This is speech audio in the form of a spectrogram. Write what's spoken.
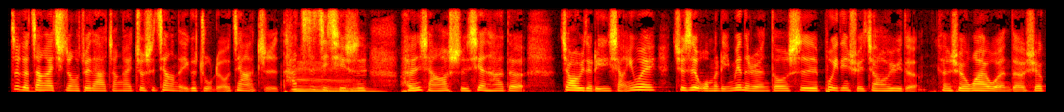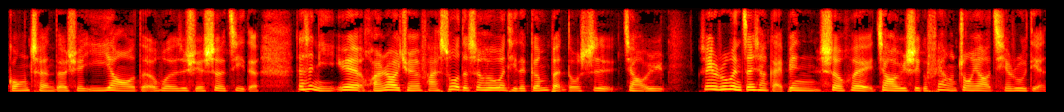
这个障碍其中最大的障碍就是这样的一个主流价值，他自己其实很想要实现他的教育的理想，因为其实我们里面的人都是不一定学教育的，可能学外文的、学工程的、学医药的，或者是学设计的。但是你因为环绕一圈，发现所有的社会问题的根本都是教育。所以，如果你真想改变社会，教育是一个非常重要的切入点。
